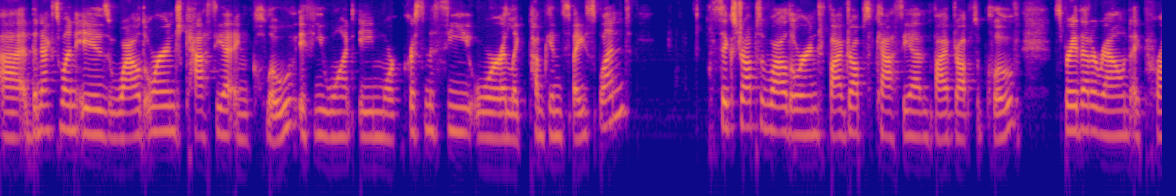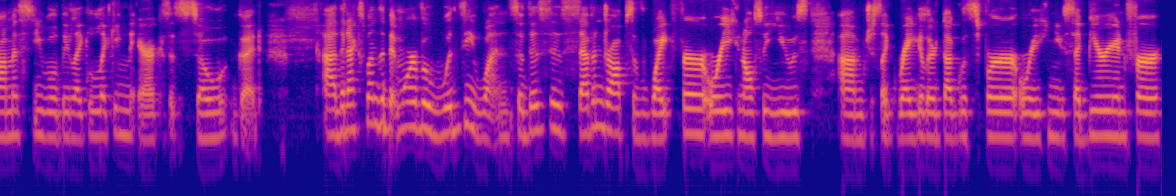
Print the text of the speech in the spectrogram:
Uh, the next one is wild orange, cassia, and clove. If you want a more Christmassy or like pumpkin spice blend, six drops of wild orange, five drops of cassia, and five drops of clove. Spray that around. I promise you will be like licking the air because it's so good. Uh, the next one's a bit more of a woodsy one. So this is seven drops of white fir, or you can also use um, just like regular Douglas fir, or you can use Siberian fir.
